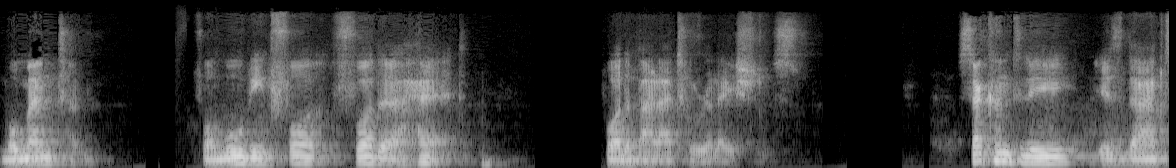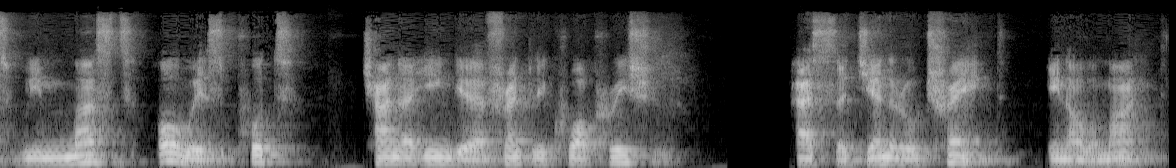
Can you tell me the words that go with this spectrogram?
momentum for moving for, further ahead for the bilateral relations. Secondly, is that we must always put China India friendly cooperation as a general trend in our mind.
